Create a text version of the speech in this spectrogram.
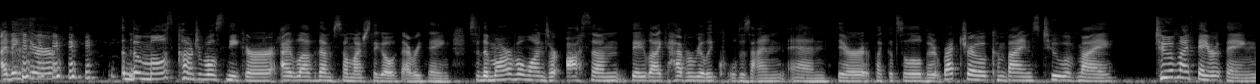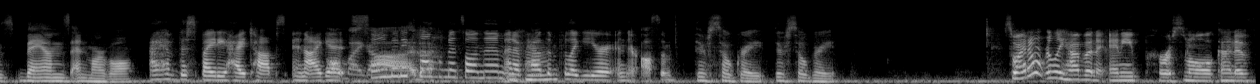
I think they're the most comfortable sneaker. I love them so much. They go with everything. So the Marvel ones are awesome. They like have a really cool design, and they're like it's a little bit retro. Combines two of my two of my favorite things: Vans and Marvel. I have the Spidey high tops, and I get so many compliments on them, and I've had them for like a year, and they're awesome. They're so great. They're so great. So I don't really have an, any personal kind of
